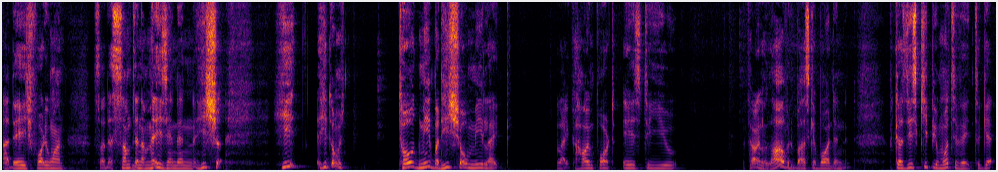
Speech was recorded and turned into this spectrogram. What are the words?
at the age 41. So that's something amazing. And then he sh- he he don't told me, but he showed me like like how important it is to you fall in love with basketball and then because this keep you motivated to get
